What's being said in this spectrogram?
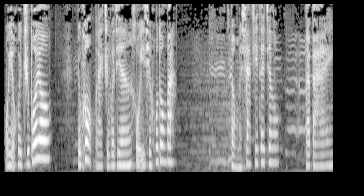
我也会直播哟，有空来直播间和我一起互动吧。那我们下期再见喽，拜拜。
